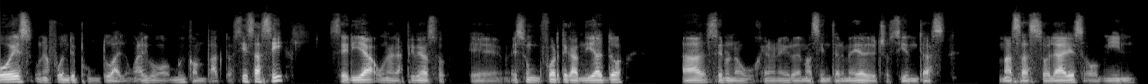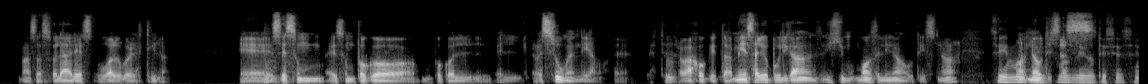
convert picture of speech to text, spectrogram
o es una fuente puntual, algo muy compacto? Si es así, sería una de las primeras, eh, es un fuerte candidato a ser un agujero negro de masa intermedia de 800 masas solares o 1000 masas solares o algo por el estilo. Eh, ese es un, es un poco, un poco el, resumen, digamos, de este trabajo que también salió publicado, dijimos, Monthly Notice, ¿no? Sí, Monthly Notices. sí.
